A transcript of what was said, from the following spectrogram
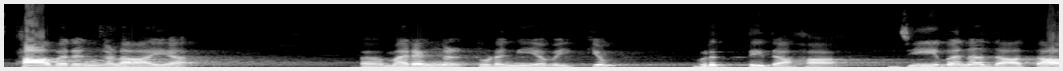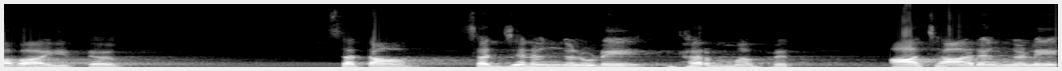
സ്ഥാവരങ്ങളായ മരങ്ങൾ തുടങ്ങിയവയ്ക്കും വൃത്തിത ജീവനദാതാവായിട്ട് സതാം സജ്ജനങ്ങളുടെ ധർമ്മഭൃത് ആചാരങ്ങളെ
